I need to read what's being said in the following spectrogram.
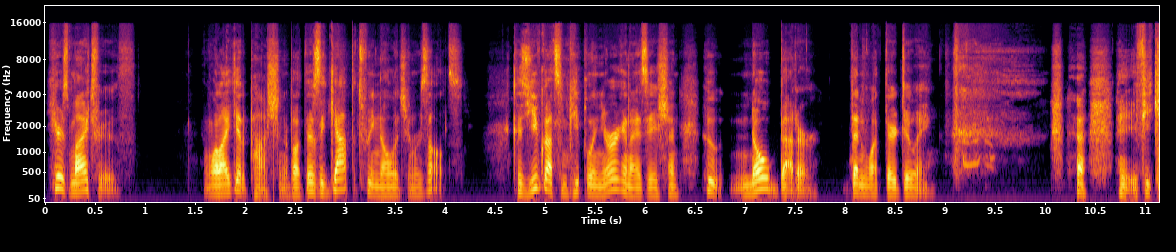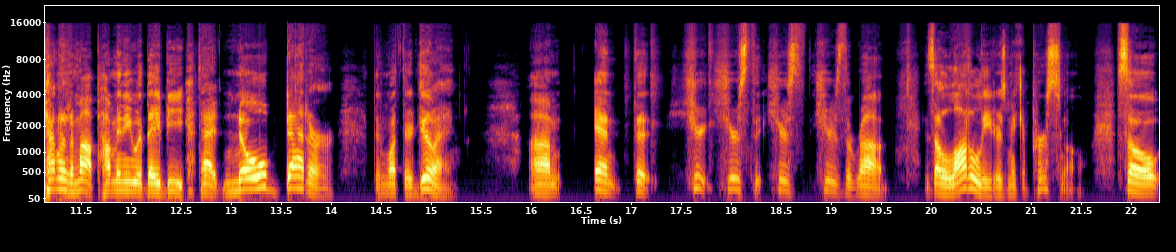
here's my truth. And what I get passionate about, there's a gap between knowledge and results. Because you've got some people in your organization who know better than what they're doing. if you counted them up, how many would they be that know better than what they're doing? Um, and the, here, here's the here's here's the rub is that a lot of leaders make it personal. So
